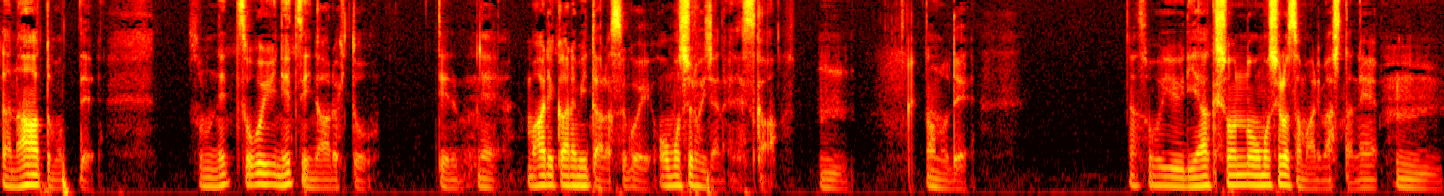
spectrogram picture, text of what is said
だなと思ってその、ね、そういう熱意のある人ってね周りから見たらすごい面白いじゃないですか。うん、なのでそういうリアクションの面白さもありましたね。うん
